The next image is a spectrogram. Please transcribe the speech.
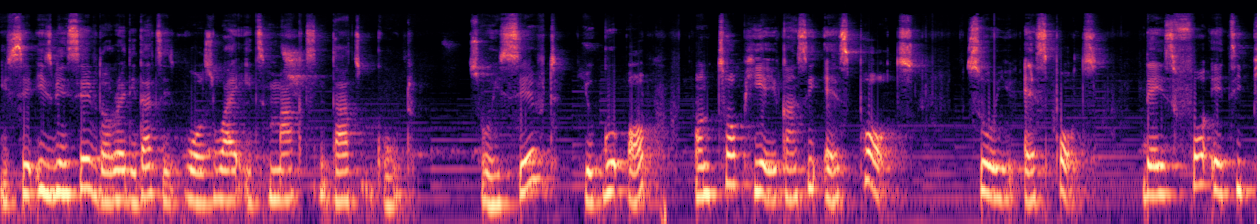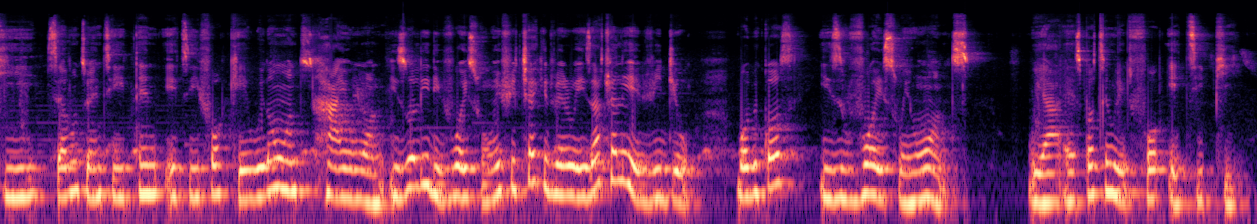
It's been saved already. That is, was why it marked that gold So it's saved. You go up on top here. You can see export. So you export. There is 480p, 720, 1080, 4K. We don't want high one. It's only the voice one. If you check it very well, it's actually a video, but because it's voice we want, we are exporting with 480p.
